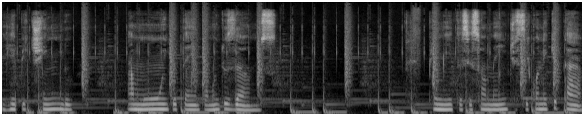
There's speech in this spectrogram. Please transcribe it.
e repetindo há muito tempo, há muitos anos. Permita-se somente se conectar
